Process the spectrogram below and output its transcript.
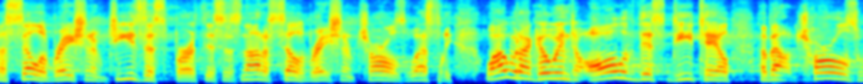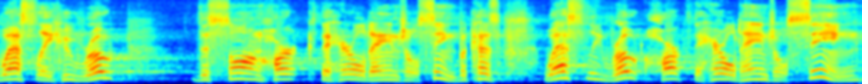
a celebration of Jesus' birth. This is not a celebration of Charles Wesley. Why would I go into all of this detail about Charles Wesley, who wrote the song Hark the Herald Angels Sing because Wesley wrote Hark the Herald Angels Sing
